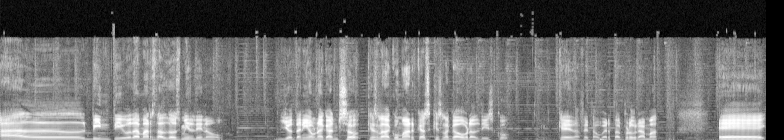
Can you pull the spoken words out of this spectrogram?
el 21 de març del 2019. Jo tenia una cançó, que és la de Comarques, que és la que obre el disco, que de fet ha obert el programa, eh,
